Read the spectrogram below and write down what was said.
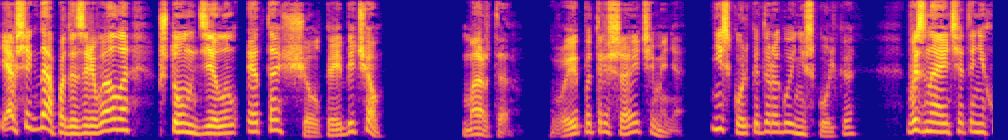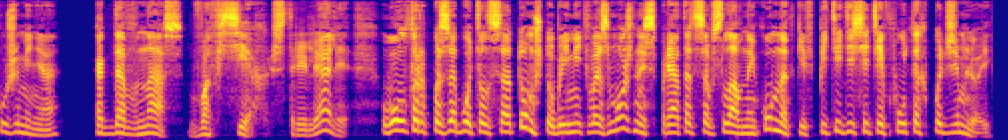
Я всегда подозревала, что он делал это, щелкая бичом. Марта, вы потрясаете меня. Нисколько, дорогой, нисколько. Вы знаете, это не хуже меня. Когда в нас, во всех, стреляли, Уолтер позаботился о том, чтобы иметь возможность спрятаться в славной комнатке в 50 футах под землей.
